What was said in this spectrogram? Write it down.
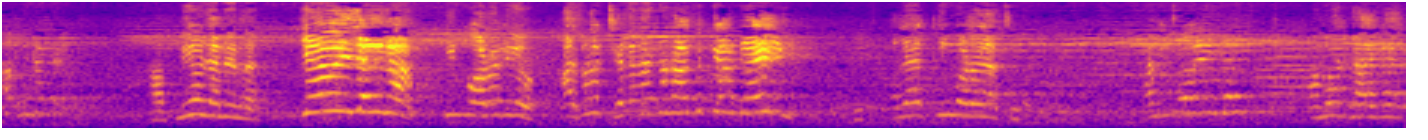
আপনি জানেন? আপনিও জানেন না। কেউই জানে না কি করণীয়। আসলে ছেলেদের জন্য হয়তো কেউ তাহলে আর কি করার আছে? আমি চলে যাই। আমার জায়গায়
